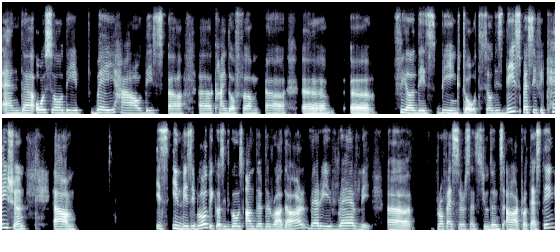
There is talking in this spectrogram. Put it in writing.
and uh, also the way how this uh, uh, kind of um, uh, field is being taught. So this de-specification um, is invisible because it goes under the radar. Very rarely uh, professors and students are protesting.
